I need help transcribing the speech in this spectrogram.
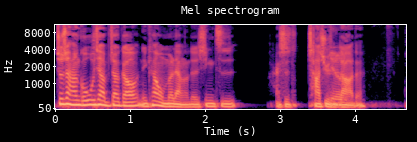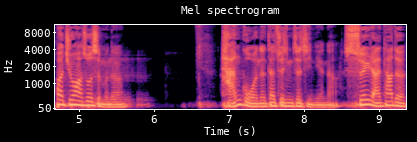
就算韩国物价比较高，你看我们两个的薪资还是差距很大的。换句话说什么呢？韩国呢，在最近这几年呢、啊，虽然它的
